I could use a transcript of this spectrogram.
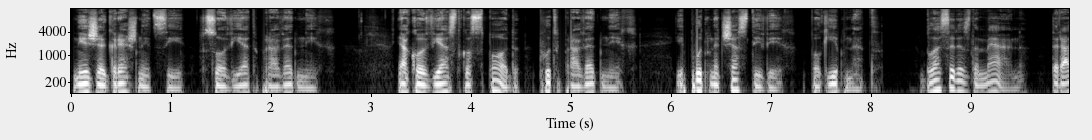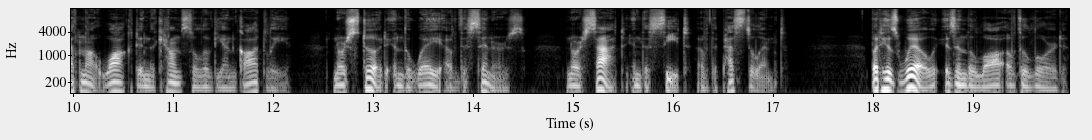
ниже грешницы в совет праведных. Яко вест Господ путь праведных, и путь нечестивых погибнет. Blessed is the man that hath not walked in the counsel of the ungodly, nor stood in the way of the sinners, nor sat in the seat of the pestilent. But his will is in the law of the Lord,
